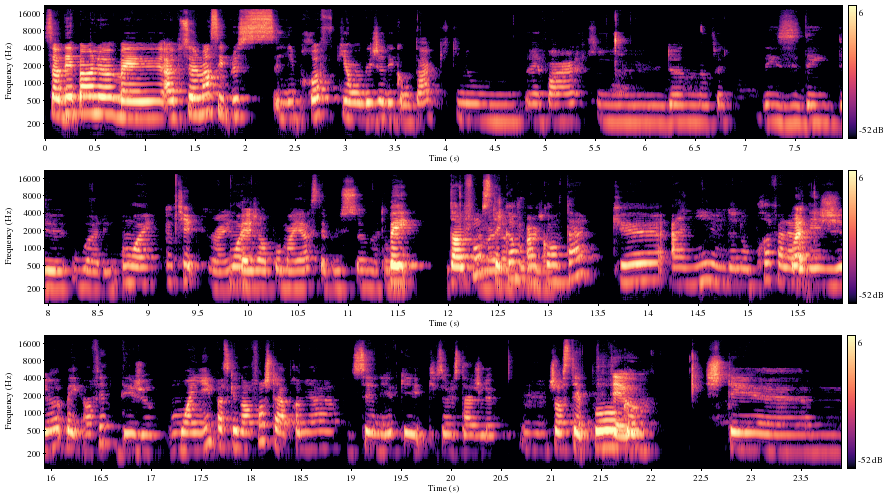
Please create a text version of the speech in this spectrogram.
Ça dépend là. Mais habituellement, c'est plus les profs qui ont déjà des contacts, qui nous réfèrent, qui nous donnent en fait des idées de où aller. Ouais. Ok. Right? Ouais. Ben, genre pour Maya, c'était plus ça. mettons. Ben, dans le fond, c'était comme un contact que Annie, une de nos profs, elle avait Ouais. déjà. Ben, en fait, déjà moyen, parce que dans le fond, j'étais la première du CNF qui, qui faisait un stage là. Mhm. Genre, c'était pas comme. J'étais. euh,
